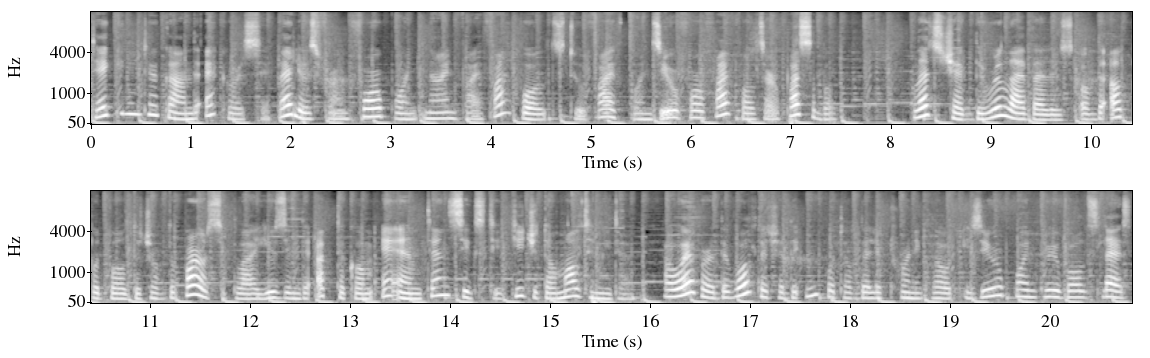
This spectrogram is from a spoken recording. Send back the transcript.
taking into account the accuracy, values from 4.955 volts to 5.045 5 volts are possible. Let's check the real-life values of the output voltage of the power supply using the Aktakom AM1060 digital multimeter. However, the voltage at the input of the electronic load is 0.3 volts less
